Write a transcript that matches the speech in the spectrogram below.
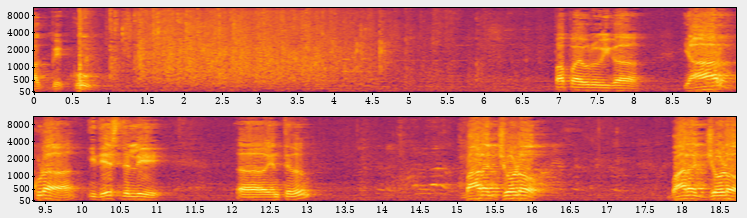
ಆಗಬೇಕು. ಪಾಪ ಇವರು ಈಗ ಯಾರು ಕೂಡ ಈ ದೇಶದಲ್ಲಿ ಎಂತದು? ಭಾರತ್ ಜೋಡೋ. ಭಾರತ್ ಜೋಡೋ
